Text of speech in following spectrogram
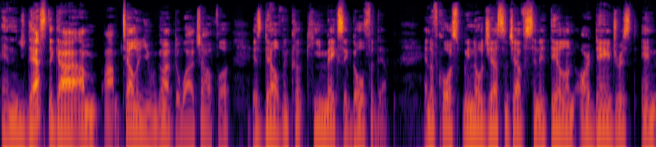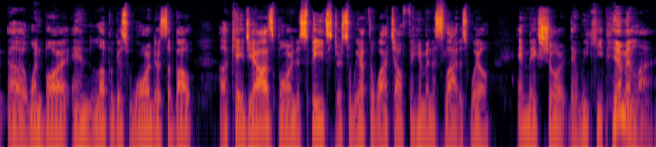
And that's the guy I'm I'm telling you we're gonna have to watch out for is Dalvin Cook. He makes it go for them. And of course, we know Justin Jefferson and Thielen are dangerous. And uh, one bar and Lumpagus warned us about uh, KJ Osborn, the speedster, so we have to watch out for him in the slot as well and make sure that we keep him in line.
